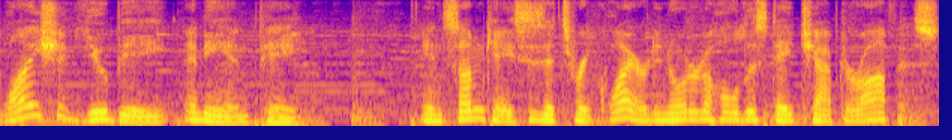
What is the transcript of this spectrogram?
Why should you be an ENP? In some cases, it's required in order to hold a state chapter office,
